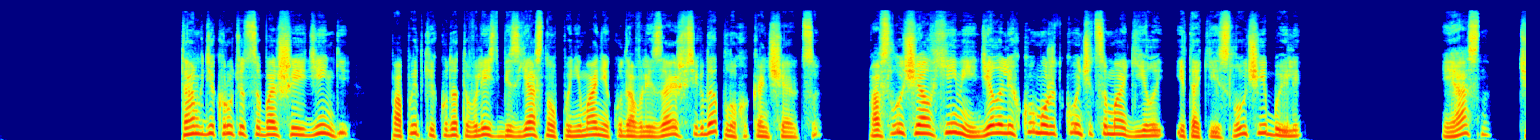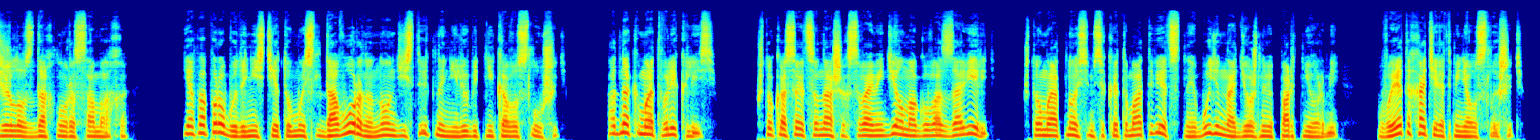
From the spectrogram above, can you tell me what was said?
Там, где крутятся большие деньги, Попытки куда-то влезть без ясного понимания, куда влезаешь, всегда плохо кончаются. А в случае алхимии дело легко может кончиться могилой, и такие случаи были. Ясно, тяжело вздохнул Росомаха. Я попробую донести эту мысль до ворона, но он действительно не любит никого слушать. Однако мы отвлеклись. Что касается наших с вами дел, могу вас заверить, что мы относимся к этому ответственно и будем надежными партнерами. Вы это хотели от меня услышать?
